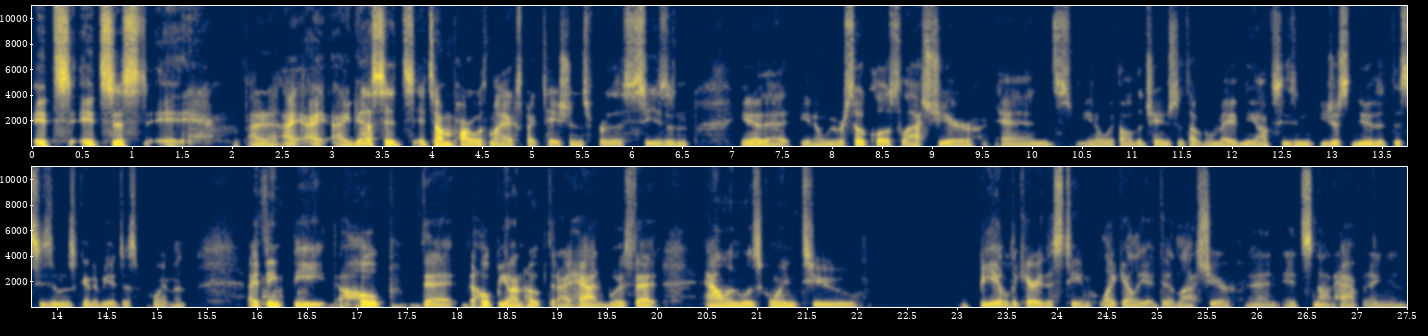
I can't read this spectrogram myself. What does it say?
it's it's just it, i don't know I, I i guess it's it's on par with my expectations for this season you know that you know we were so close last year and you know with all the changes that were made in the offseason you just knew that this season was going to be a disappointment I think the, the hope that the hope beyond hope that I had was that Allen was going to be able to carry this team like Elliott did last year, and it's not happening.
